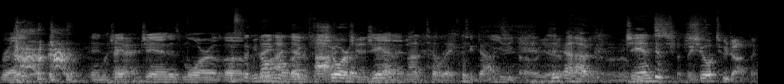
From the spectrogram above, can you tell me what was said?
right? And Okay. Jan, Jan is more of What's a the we thing don't with like the top? short of Jan- Janet. Not until they have two dots. Easy. Oh, yeah. Uh, Jan's short. two dot thing.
